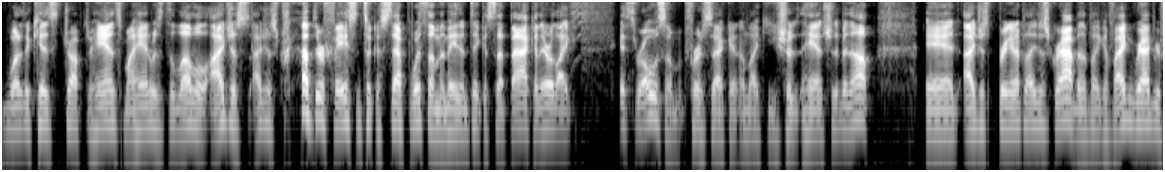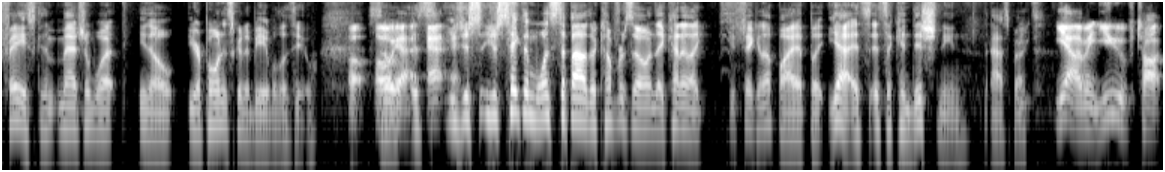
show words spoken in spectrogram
one of the kids dropped their hands, my hand was at the level. I just, I just grabbed their face and took a step with them and made them take a step back. And they were like, it throws them for a second. I'm like, you should, hands should have been up. And I just bring it up and I just grab it. I'm like, if I can grab your face, can imagine what you know your opponent's going to be able to do. Oh, oh So oh yeah. it's, A- you just you just take them one step out of their comfort zone. They kind of like get shaken up by it. But yeah, it's it's a conditioning aspect. Yeah, I mean, you've taught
